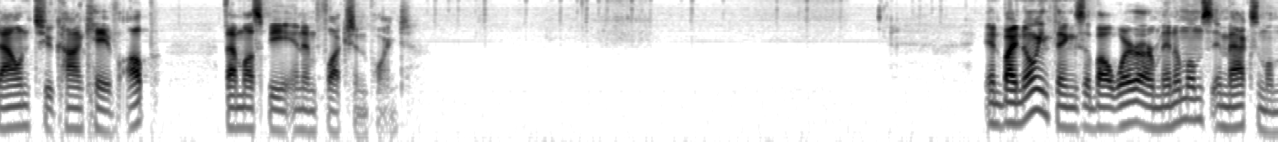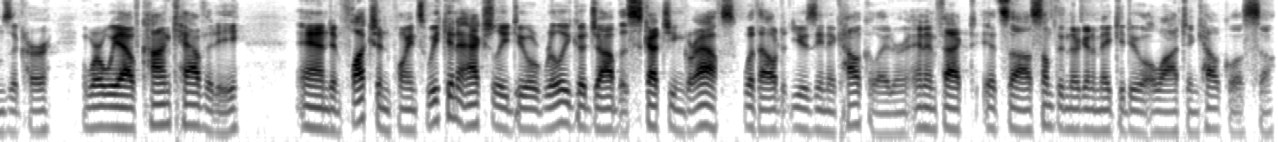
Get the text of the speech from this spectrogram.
down to concave up, that must be an inflection point. And by knowing things about where our minimums and maximums occur, and where we have concavity and inflection points, we can actually do a really good job of sketching graphs without using a calculator. And in fact, it's uh, something they're going to make you do a lot in calculus. So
